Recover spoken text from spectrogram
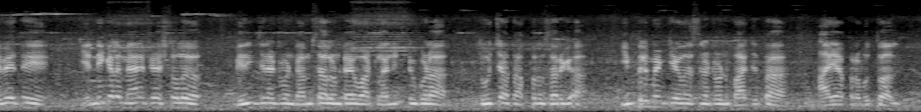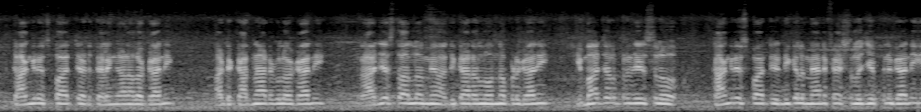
ఏవైతే ఎన్నికల మేనిఫెస్టోలో విధించినటువంటి అంశాలు ఉంటాయో వాటిలన్నింటినీ కూడా తూచా తప్పనిసరిగా ఇంప్లిమెంట్ చేయవలసినటువంటి బాధ్యత ఆయా ప్రభుత్వాలు. కాంగ్రెస్ పార్టీ అటు తెలంగాణలో కానీ అటు కర్ణాటకలో కానీ రాజస్థాన్లో మేము అధికారంలో ఉన్నప్పుడు కానీ హిమాచల్ ప్రదేశ్లో కాంగ్రెస్ పార్టీ ఎన్నికల మేనిఫెస్టోలో చెప్పిన కానీ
